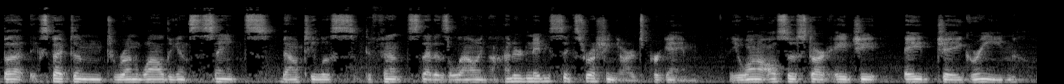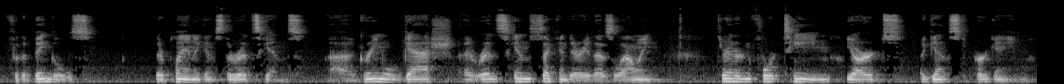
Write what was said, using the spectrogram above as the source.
but expect him to run wild against the Saints' bountiless defense that is allowing 186 rushing yards per game. You want to also start AJ, AJ Green for the Bengals. They're playing against the Redskins. Uh, Green will gash a Redskins secondary that is allowing 314 yards against per game.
